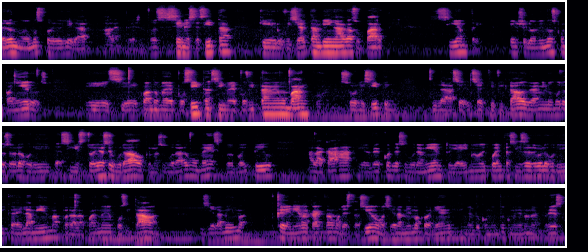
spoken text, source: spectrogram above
pero no hemos podido llegar a la empresa. Entonces se necesita que el oficial también haga su parte, siempre entre los mismos compañeros. Eh, si, cuando me depositan, si me depositan en un banco, soliciten el certificado y vean el número de cédula jurídica. Si estoy asegurado, que me aseguraron un mes, pues voy pido a la caja el récord de aseguramiento y ahí me doy cuenta si esa cédula jurídica es la misma para la cual me depositaban y si es la misma que venía en la carta de molestación o si es la misma que venía en, el documento que me dieron la empresa.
